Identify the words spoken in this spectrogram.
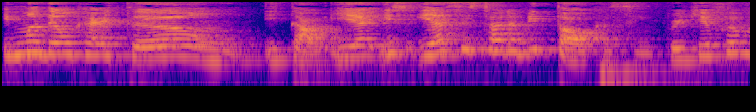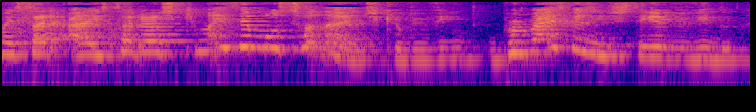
E mandei um cartão e tal. E, e essa história me toca, assim, porque foi uma história, a história eu acho que mais emocionante que eu vivi. Por mais que a gente tenha vivido,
